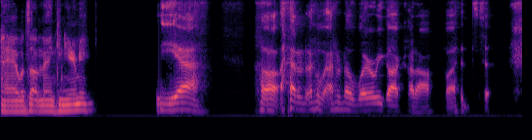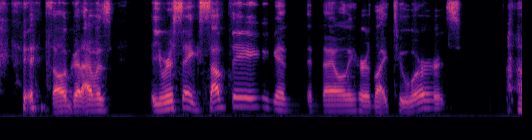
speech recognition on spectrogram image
Hey, what's up, man? Can you hear me? Yeah. Uh, I don't know. I don't know where we got cut off, but it's all good. I was, you were saying something, and, and I only heard like two words. ah,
